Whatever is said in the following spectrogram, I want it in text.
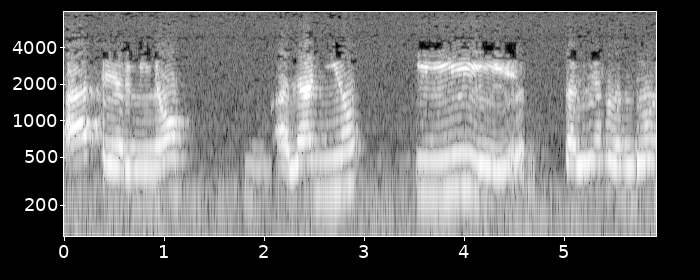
a terminó al año y tal vez rondó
